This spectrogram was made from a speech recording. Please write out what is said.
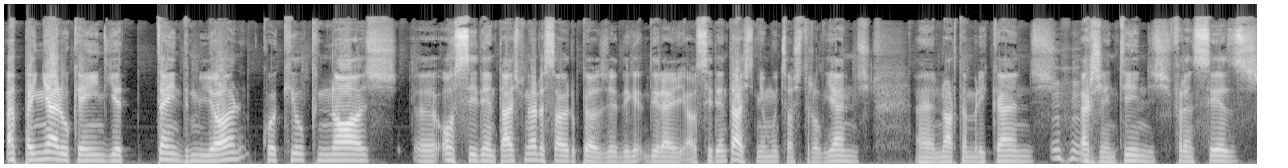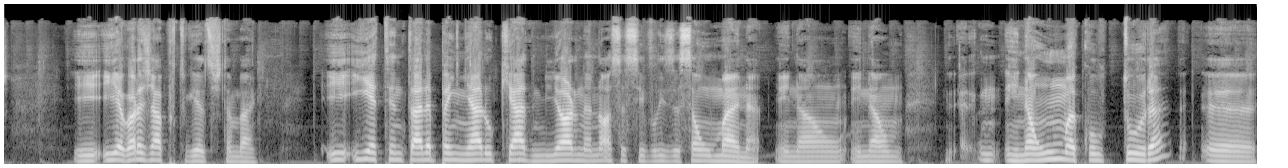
apanhar o que a Índia tem de melhor com aquilo que nós, eh, ocidentais, porque não era só europeus, eu direi ocidentais, tinha muitos australianos, eh, norte-americanos, Uhum. argentinos, franceses e, e agora já portugueses também. E, e é tentar apanhar o que há de melhor na nossa civilização humana e não, e não, e não uma cultura, eh,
